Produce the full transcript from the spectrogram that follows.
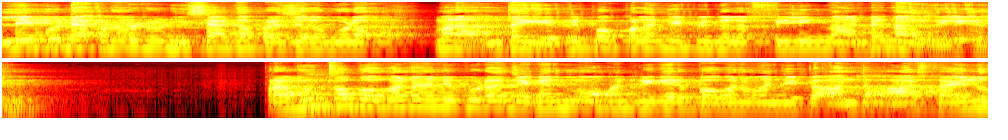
లేకుంటే అక్కడ ఉన్నటువంటి విశాఖ ప్రజలు కూడా మరి అంత ఎర్రిపప్పలని చెప్పి వీళ్ళ ఫీలింగ్ అంటే నాకు తెలియదు. ప్రభుత్వ భవనాన్ని కూడా జగన్మోహన్ రెడ్డి గారి భవనం అని చెప్పి అంత ఆ స్థాయిలో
